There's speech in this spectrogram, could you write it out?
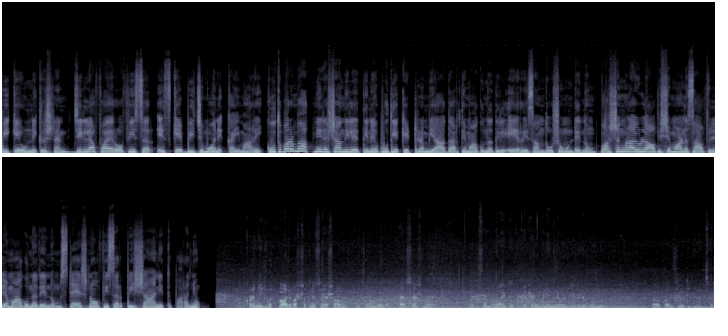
P K Unnikrishnan ജില്ലാ ഫയർ ഓഫീസർ എസ് കെ ബിജുമോന് കൈമാറി. കൂത്തുപറമ്പ് അഗ്നിരക്ഷാ നിലയത്തിന് പുതിയ കെട്ടിടം യാഥാർത്ഥ്യമാകുന്നതിൽ ഏറെ സന്തോഷമുണ്ടെന്നും വർഷങ്ങളായുള്ള ആവശ്യമാണ് സാഫല്യമാകുന്നതെന്നും സ്റ്റേഷൻ ഓഫീസർ പി ഷാനിത്ത് പറഞ്ഞു. കഴിഞ്ഞ ഇരുപത്തിനാല് വർഷത്തിന് ശേഷമാണ് കൂത്തുപറമ്പ് ഫയർ സ്റ്റേഷന് ഒരു സ്വന്തമായിട്ട് കെട്ടിടം പണിയുന്നതിന് വേണ്ടിയിട്ട് ഭൂമി കിട്ടിക്കുന്നത്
